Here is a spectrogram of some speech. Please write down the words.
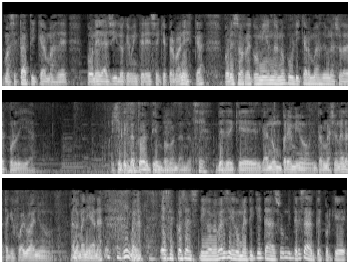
más estática, más de poner allí lo que me interesa y que permanezca. Por eso recomienda no publicar más de una sola vez por día. Hay gente que está todo el tiempo contando. Sí. Desde que ganó un premio internacional hasta que fue al baño a la mañana. Bueno, esas cosas, digo, me parece que como etiqueta son interesantes porque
